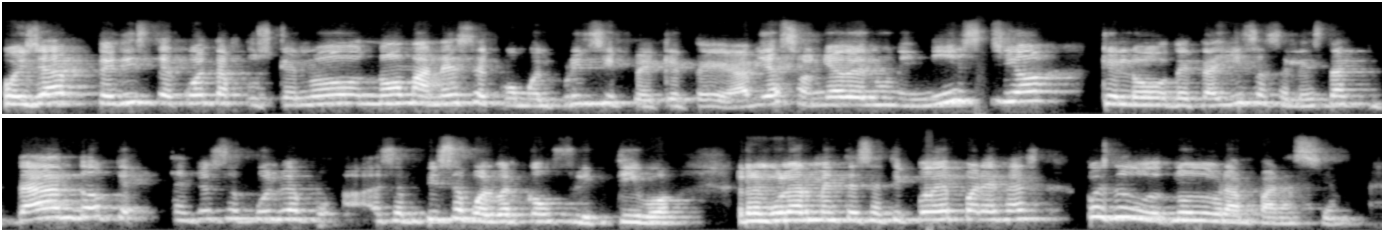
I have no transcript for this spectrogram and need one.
pues ya te diste cuenta pues que no, no amanece como el príncipe que te había soñado en un inicio, que lo detalliza se le está quitando, que entonces se, vuelve se empieza a volver conflictivo. Regularmente ese tipo de parejas pues no, no duran para siempre,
